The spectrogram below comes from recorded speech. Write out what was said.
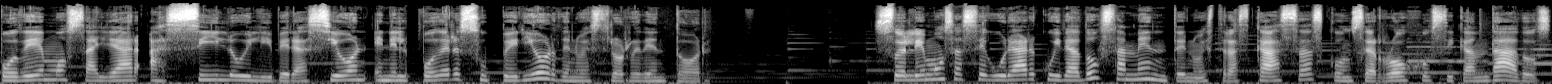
Podemos hallar asilo y liberación en el poder superior de nuestro Redentor solemos asegurar cuidadosamente nuestras casas con cerrojos y candados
